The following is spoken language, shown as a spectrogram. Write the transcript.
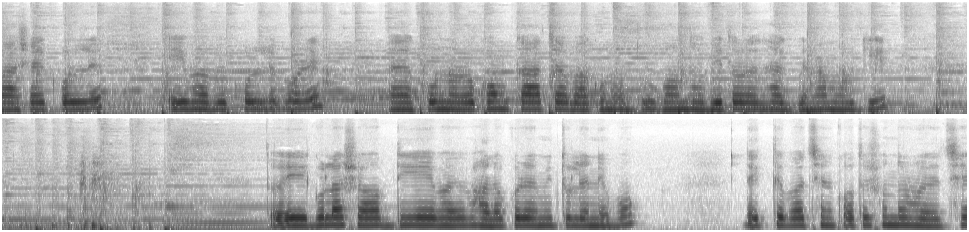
বাসায় করলে, এইভাবে করলে পরে কোনো রকম কাঁচা বা কোনো দুর্গন্ধ ভিতরে থাকবে না মুরগির। তো এইগুলা সব দিয়ে এভাবে ভালো করে আমি তুলে নেব। দেখতে পাচ্ছেন কত সুন্দর হয়েছে।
